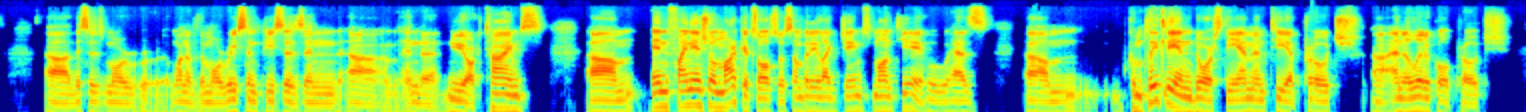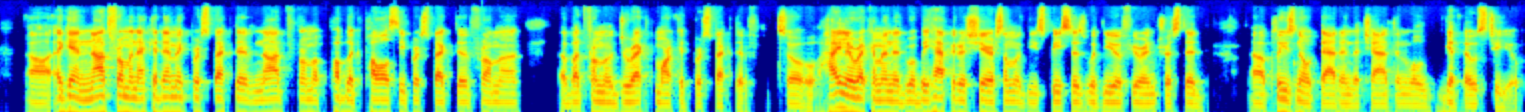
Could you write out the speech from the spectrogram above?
this is more one of the more recent pieces in um, in the New York Times. Um, in financial markets, also, somebody like James Montier, who has um, completely endorse the MMT approach, uh, analytical approach. Uh, again, not from an academic perspective, not from a public policy perspective, from a uh, but from a direct market perspective. So, highly recommended. We'll be happy to share some of these pieces with you if you're interested. Uh, please note that in the chat, and we'll get those to you.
